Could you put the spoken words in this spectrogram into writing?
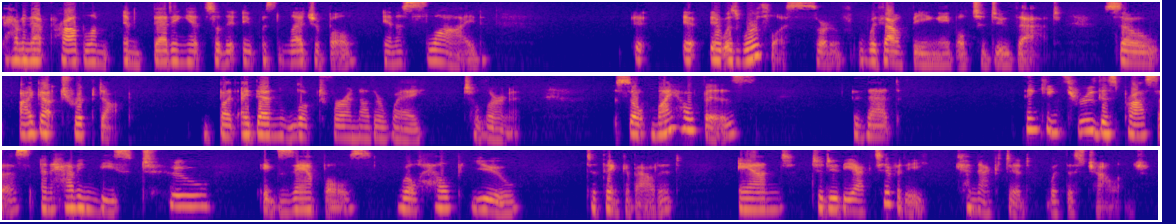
having that problem embedding it so that it was legible in a slide, it, it, it was worthless, sort of, without being able to do that. So I got tripped up, but I then looked for another way to learn it. So my hope is that thinking through this process and having these two examples will help you to think about it and to do the activity connected with this challenge.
